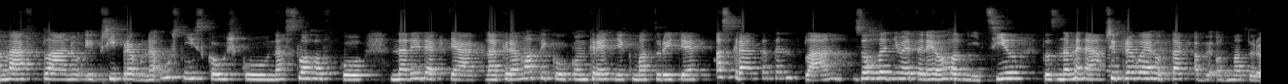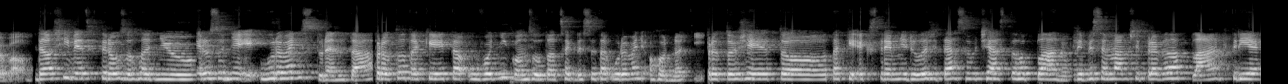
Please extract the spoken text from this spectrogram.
má v plánu i přípravu na ústní zkoušku, na slohovku, na didakták, na gramatiku konkrétně k maturitě. A zkrátka ten plán zohledňuje ten jeho hlavní cíl, to znamená připravuje ho tak, aby odmaturoval. Další věc, kterou zohledňuju, je rozhodně i úroveň studenta, proto taky ta úvodní konzultace, kde se ta úroveň ohodnotí, protože je to taky extrémně důležitá součást toho plánu. Kdyby jsem vám připravila plán, který je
